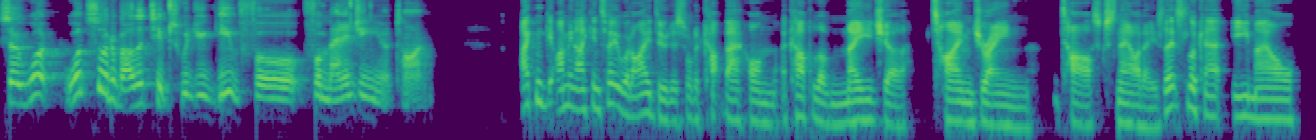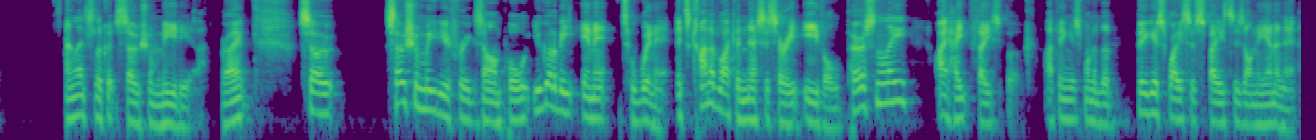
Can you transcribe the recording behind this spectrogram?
So what what sort of other tips would you give for for managing your time? I can, I mean, I can tell you what I do to sort of cut back on a couple of major time drain tasks nowadays. Let's look at email and let's look at social media, right? So social media, for example, you've got to be in it to win it. It's kind of like a necessary evil. Personally, I hate Facebook. I think it's one of the biggest waste of spaces on the internet.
